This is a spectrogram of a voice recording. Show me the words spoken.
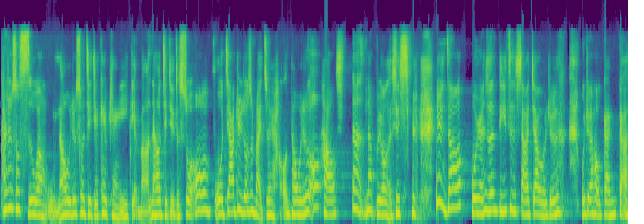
他就说四万五，然后我就说姐姐可以便宜一点嘛，然后姐姐就说哦，我家具都是买最好，然后我就说哦好，那那不用了，谢谢，因为你知道我人生第一次杀价，我觉得 我觉得好尴尬，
